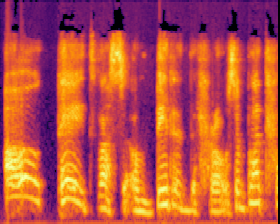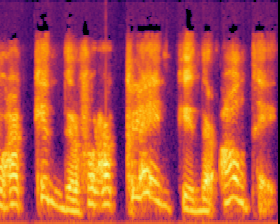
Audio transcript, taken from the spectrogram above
altijd was ze een biddende vrouw. Ze bad voor haar kinderen, voor haar kleinkinderen, altijd.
